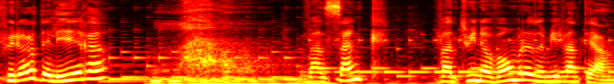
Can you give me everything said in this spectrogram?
Fureur de lire 25 28 novembre 2021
